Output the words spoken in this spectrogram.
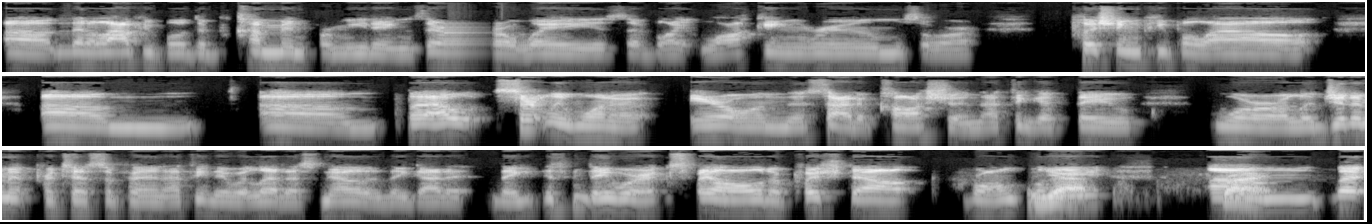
uh, that allow people to come in for meetings. There are ways of like locking rooms or pushing people out. Um, um, but I certainly want to err on the side of caution. I think if they were a legitimate participant, I think they would let us know that they got it. They they were expelled or pushed out wrongfully. Yeah. Um, right. But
